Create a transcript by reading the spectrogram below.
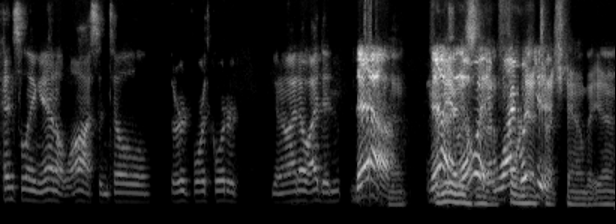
penciling in a loss until third, fourth quarter. You know, I know I didn't. Yeah, Yeah. For yeah. me, it no way. uh, Why would you? touchdown, but yeah,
